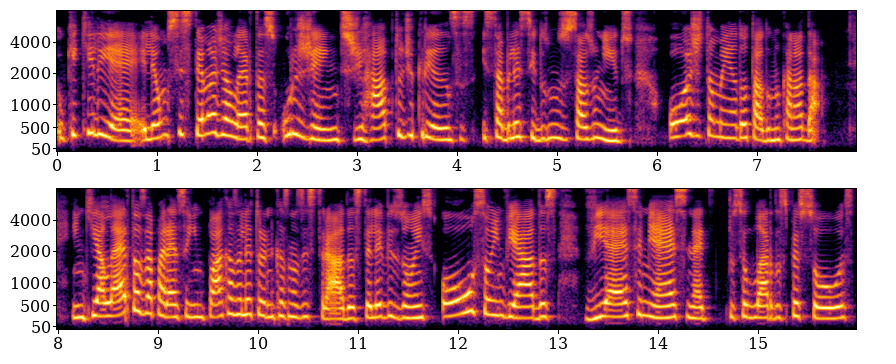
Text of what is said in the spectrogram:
o que, que ele é? Ele é um sistema de alertas urgentes de rapto de crianças estabelecidos nos Estados Unidos, hoje também adotado no Canadá em que alertas aparecem em placas eletrônicas nas estradas, televisões ou são enviadas via SMS né, para o celular das pessoas,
